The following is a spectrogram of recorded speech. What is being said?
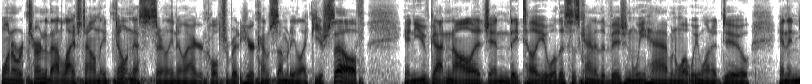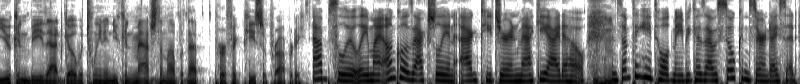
want to return to that lifestyle and they don't necessarily know agriculture but here comes somebody like yourself and you've got knowledge and they tell you well this is kind of the vision we have and what we want to do and then you can be that go between and you can match them up with that perfect piece of property. Absolutely. My uncle is actually an ag teacher in Mackay Idaho. Mm-hmm. and something he told me because I was so concerned I said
